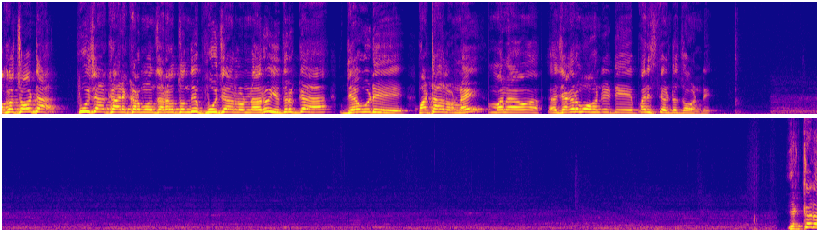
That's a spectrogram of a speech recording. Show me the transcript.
ఒక చోట పూజా కార్యక్రమం జరుగుతుంది పూజారులు ఉన్నారు ఎదురుగా దేవుడి పటాలు ఉన్నాయి. మన జగన్మోహన్ రెడ్డి పరిస్థితి ఏంటో చూడండి. ఇక్కడ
